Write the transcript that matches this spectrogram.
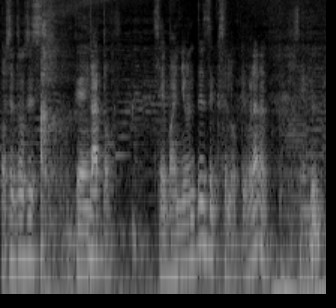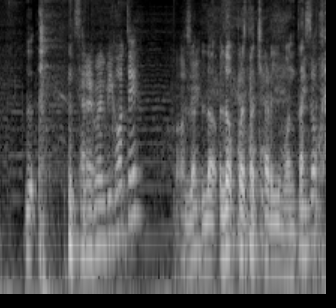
O sea, entonces, dato, se bañó antes de que se lo quebraran. sí. Se arregló el bigote. Lo, sí, lo, lo opuesto a Charlie Montana. hizo-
